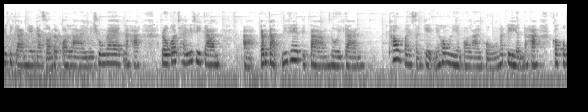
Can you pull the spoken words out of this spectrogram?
วิธีการเรียนการสอนแบบออนไลน์ในช่วงแรกนะคะ เราก็ใช้วิธีการกำกับนิเทศติดตามโดยการ เข้าไปสังเกตในห้องเรียนออนไลน์ของนักเรียนนะคะ ก็พบ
